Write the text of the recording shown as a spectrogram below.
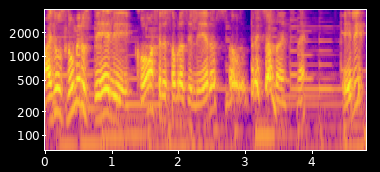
Mas os números dele com a seleção brasileira são impressionantes, né? Ele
